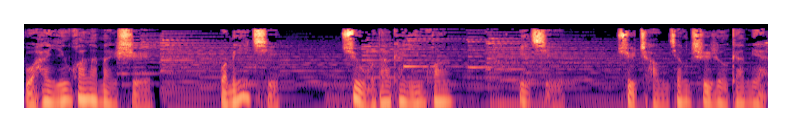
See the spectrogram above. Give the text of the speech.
武汉樱花烂漫时，我们一起去武大看樱花，一起去长江吃热干面。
